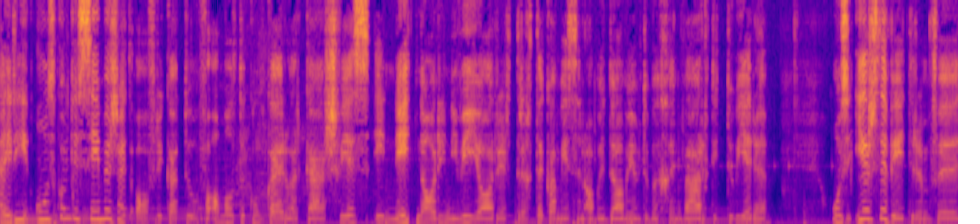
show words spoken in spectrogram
Heidi, ons kom Desember Suid-Afrika toe om vir almal te kom kuier oor Kersfees en net na die nuwe jaar weer terug te kan wees in Abu Dhabi om te begin werk die tweede. Ons eerste wedren vir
